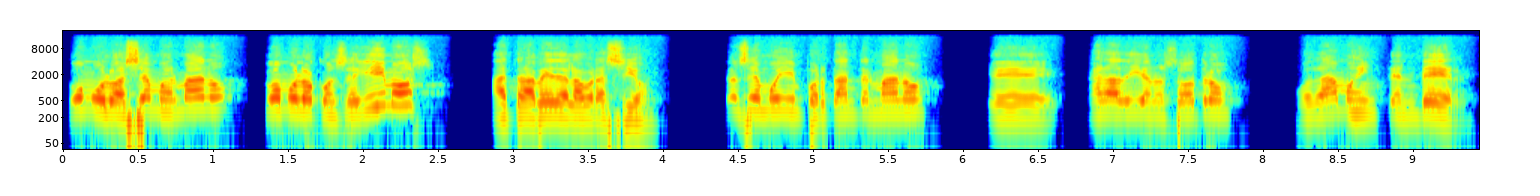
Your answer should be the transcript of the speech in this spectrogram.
¿Cómo lo hacemos, hermano? ¿Cómo lo conseguimos? A través de la oración. Entonces es muy importante, hermano, que cada día nosotros podamos entender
